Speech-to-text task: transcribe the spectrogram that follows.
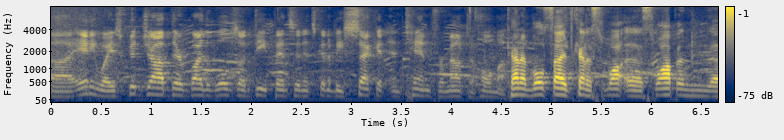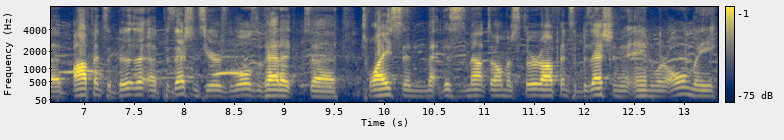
uh, anyways, good job there by the Wolves on defense, and it's going to be second and ten for Mount Tahoma. Kind of both sides kind of swa- uh, swapping uh, offensive uh, possessions here. As the Wolves have had it uh, twice, and this is Mount Tahoma's third offensive possession, and we're only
